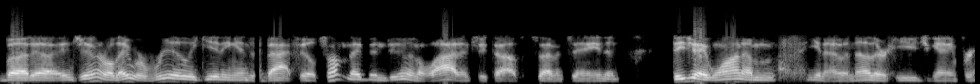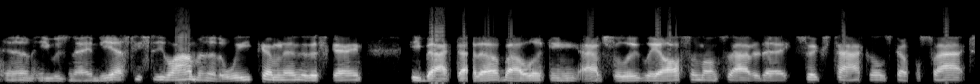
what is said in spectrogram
But uh, in general, they were really getting into the backfield, something they've been doing a lot in 2017. And DJ Wonnum, you know, another huge game for him. He was named the SEC Lineman of the Week coming into this game. He backed that up by looking absolutely awesome on Saturday. Six tackles, couple sacks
